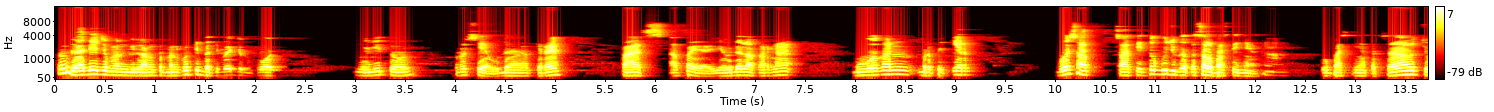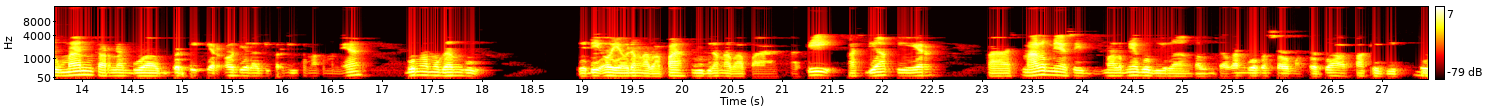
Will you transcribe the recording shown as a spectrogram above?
Enggak, dia cuma bilang temanku tiba-tiba jemput. Ya gitu. Terus ya udah akhirnya pas apa ya? Ya udahlah karena gua kan berpikir gua saat saat itu gue juga kesel pastinya. Hmm. Gue pastinya kesel, cuman karena gua berpikir oh dia lagi pergi sama temennya, gue nggak mau ganggu. Jadi oh ya udah nggak apa-apa, gue bilang nggak apa-apa. Tapi pas di akhir, pas malamnya sih, malamnya gue bilang kalau misalkan gue kesel maksud gue apa kayak gitu.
